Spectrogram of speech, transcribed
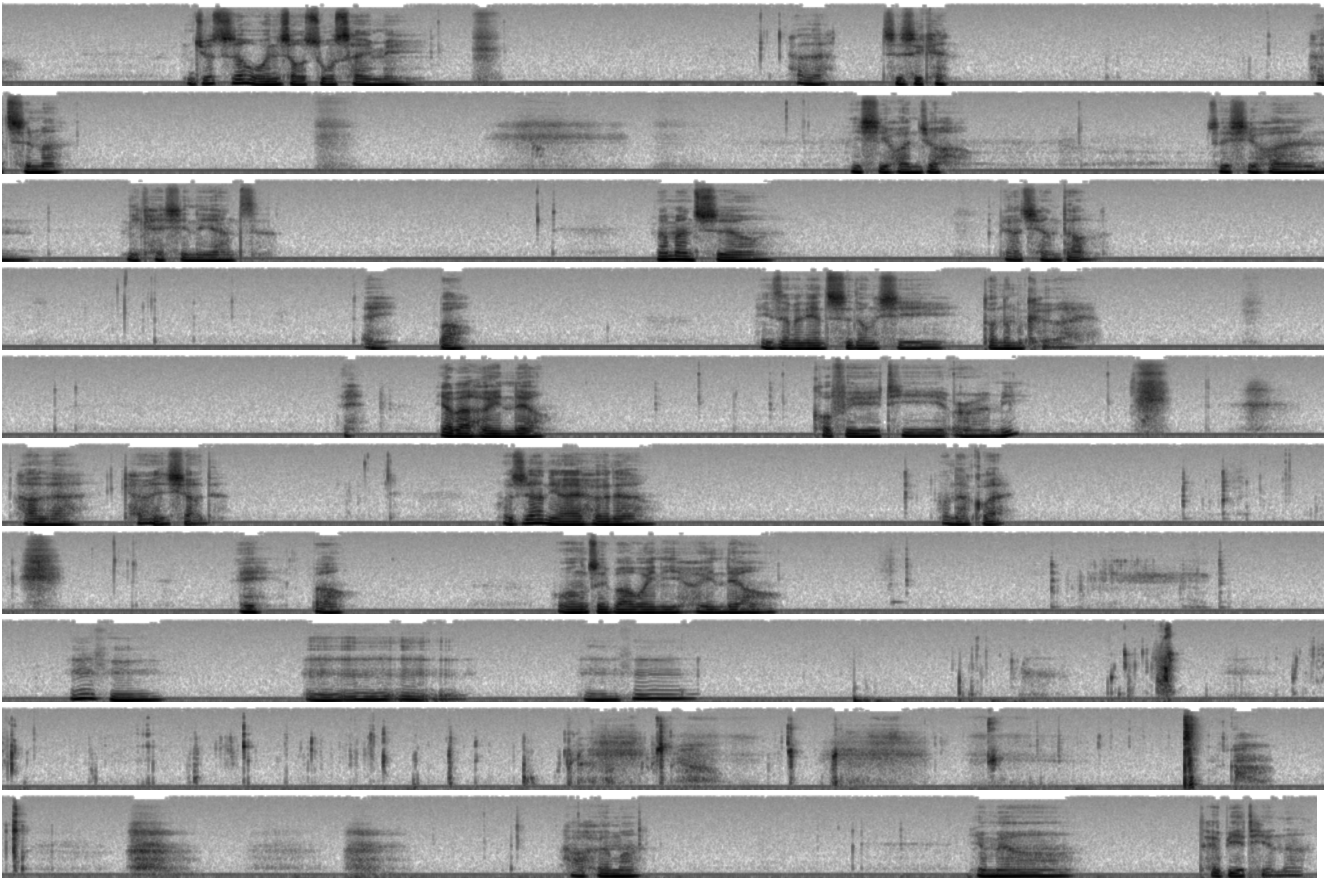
你就知道我很少做菜没？好了，吃吃看，好吃吗？你喜欢就好，最喜欢你开心的样子。慢慢吃哦，不要呛到了。哎，宝，你怎么连吃东西都那么可爱？哎，要不要喝饮料？Coffee, tea or me？好啦，开玩笑的。我知道你爱喝的，我拿过来。哎，宝。我用嘴巴喂你喝饮料。嗯哼，嗯嗯嗯嗯，哼。好喝吗？有没有特别甜呢？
